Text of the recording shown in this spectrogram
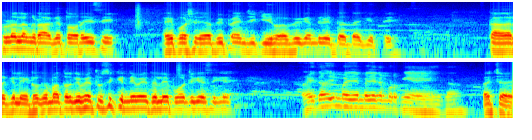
ਥੋੜਾ ਲੰਗੜਾ ਕੇ ਤੁਰ ਰਹੀ ਸੀ। ਅਸੀਂ ਪੁੱਛ ਰਿਹਾ ਵੀ ਭੈਣ ਜੀ ਕੀ ਹੋਇਆ ਵੀ ਕਹਿੰਦੇ ਇਦਾਂ ਇਦਾਂ ਕੀਤੀ। ਤਾਂ ਕਰਕੇ ਲੇਟ ਹੋ ਗਏ। ਮਤਲਬ ਕਿ ਫਿਰ ਤੁਸੀਂ ਕਿੰਨੇ ਵਜੇ ਥੱਲੇ ਪਹੁੰਚ ਗਏ ਸੀਗੇ? ਅਸੀਂ ਤਾਂ ਜੀ ਮਜੇ ਮਜੇ ਨਾਲ ਮੁੜ ਕੇ ਆਏ ਅਸੀਂ ਤਾਂ। ਅੱਛਾ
